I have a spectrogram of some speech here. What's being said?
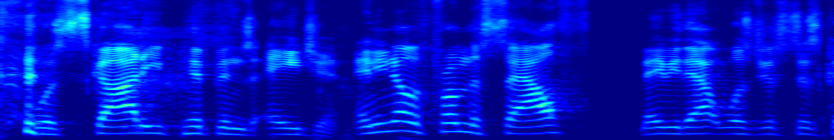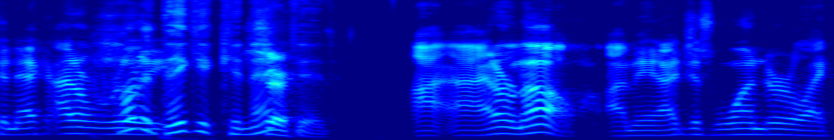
was Scotty Pippen's agent. And you know, from the South, maybe that was just his connect. I don't really. How did they get connected? I, I don't know. I mean, I just wonder, like,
